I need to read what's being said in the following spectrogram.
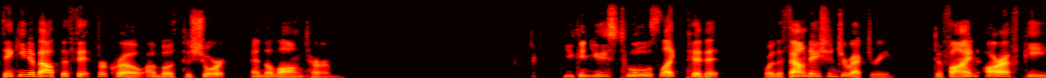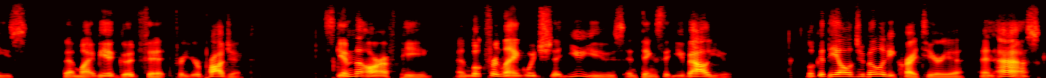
thinking about the fit for CROW on both the short and the long term. You can use tools like Pivot or the Foundation Directory to find RFPs that might be a good fit for your project. Skim the RFP and look for language that you use and things that you value. Look at the eligibility criteria and ask,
